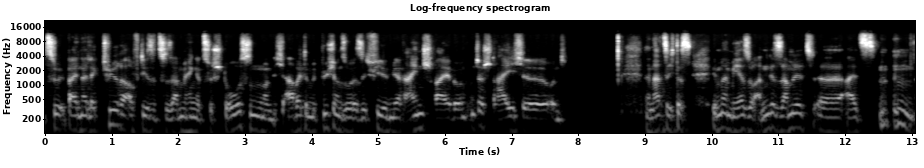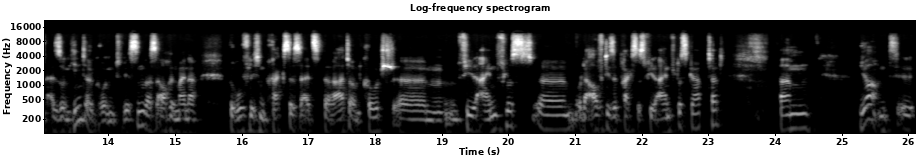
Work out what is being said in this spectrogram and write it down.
zu, bei einer Lektüre auf diese Zusammenhänge zu stoßen. Und ich arbeite mit Büchern so, dass ich viel mir reinschreibe und unterstreiche und dann hat sich das immer mehr so angesammelt äh, als also ein Hintergrundwissen, was auch in meiner beruflichen Praxis als Berater und Coach ähm, viel Einfluss äh, oder auf diese Praxis viel Einfluss gehabt hat. Ähm, ja, und äh,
